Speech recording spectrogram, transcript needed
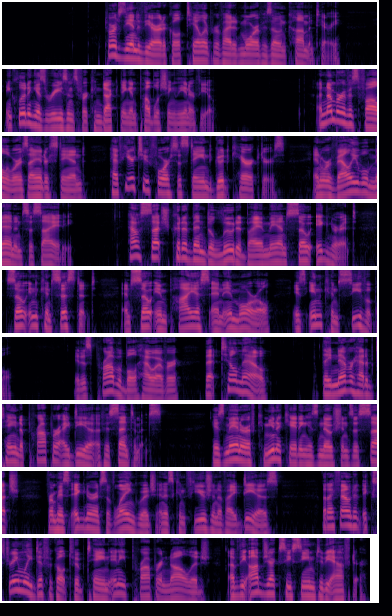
Towards the end of the article, Taylor provided more of his own commentary, including his reasons for conducting and publishing the interview. A number of his followers, I understand, have heretofore sustained good characters, and were valuable men in society. How such could have been deluded by a man so ignorant, so inconsistent, and so impious and immoral is inconceivable. It is probable, however, that till now they never had obtained a proper idea of his sentiments. His manner of communicating his notions is such, from his ignorance of language and his confusion of ideas, that I found it extremely difficult to obtain any proper knowledge of the objects he seemed to be after.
